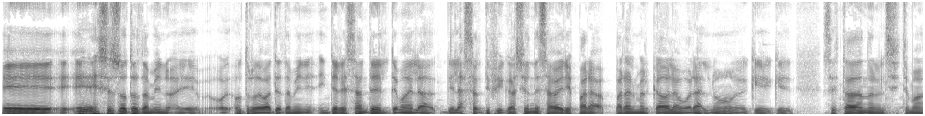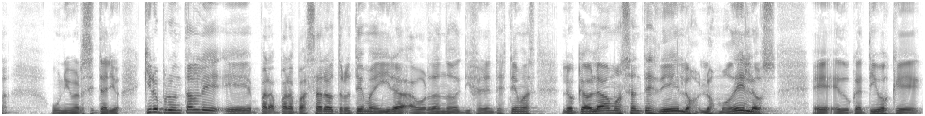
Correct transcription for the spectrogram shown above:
Eh, e, ese es otro también eh, otro debate también interesante del tema de la, de la certificación de saberes para, para el mercado laboral, ¿no? que, que se está dando en el sistema universitario. Quiero preguntarle, eh, para, pasar a otro tema e ir abordando diferentes temas, lo que hablábamos antes de los, modelos eh, educativos que,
